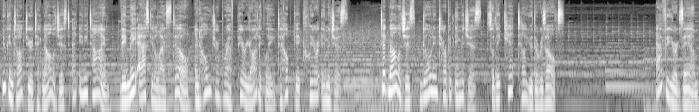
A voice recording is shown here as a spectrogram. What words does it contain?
You can talk to your technologist at any time. They may ask you to lie still and hold your breath periodically to help get clearer images. Technologists don't interpret images, so they can't tell you the results. After your exam,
